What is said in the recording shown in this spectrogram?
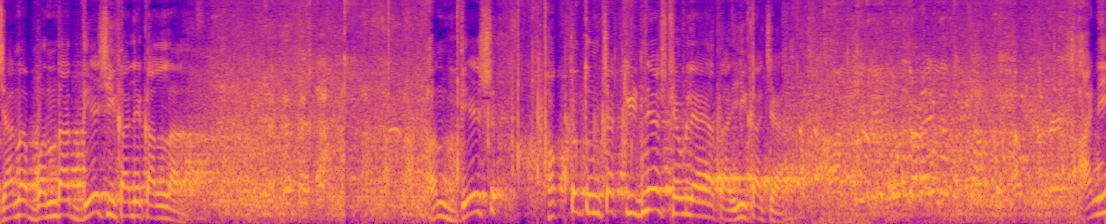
ज्यानं बंदा देश इकाले काढला आणि देश फक्त तुमच्या किडन्याच ठेवल्या आहे आता इकाच्या. आणि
